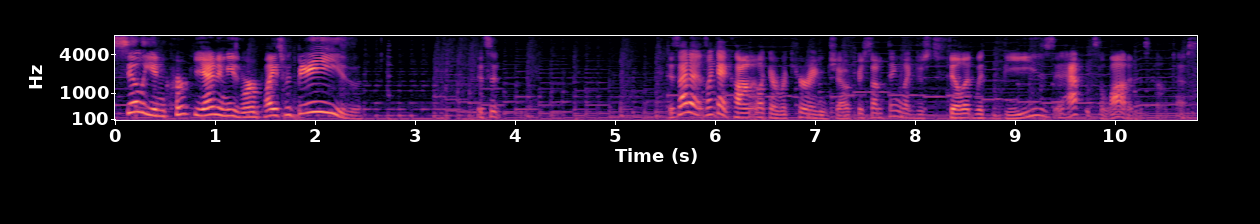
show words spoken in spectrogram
silly and quirky enemies were replaced with bees. It's a is that a, like a like a recurring joke or something? Like just fill it with bees? It happens a lot in this contest.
